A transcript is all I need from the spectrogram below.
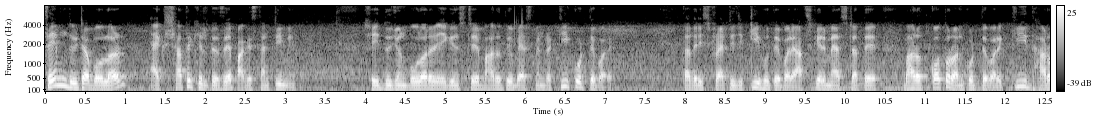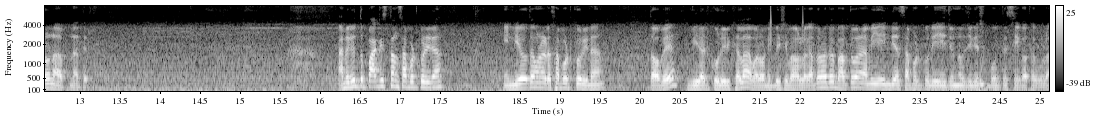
সেম দুইটা বোলার একসাথে খেলতেছে পাকিস্তান টিমে সেই দুজন বোলারের এগেনস্টে ভারতীয় ব্যাটসম্যানরা কী করতে পারে? তাদের স্ট্র্যাটেজি কী হতে পারে? আজকের ম্যাচটাতে ভারত কত রান করতে পারে? কি ধারণা আপনাদের? আমি কিন্তু পাকিস্তান সাপোর্ট করি না। ইন্ডিয়াও তেমন একটা সাপোর্ট করি না। তবে বিরাট কোহলির খেলা আবার অনেক বেশি ভালো লাগে। আপনারা হয়তো ভাবতে পারেন, আমি ইন্ডিয়া সাপোর্ট করি, এই জন্য জিজ্ঞেস বলতেছি এই কথাগুলো।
